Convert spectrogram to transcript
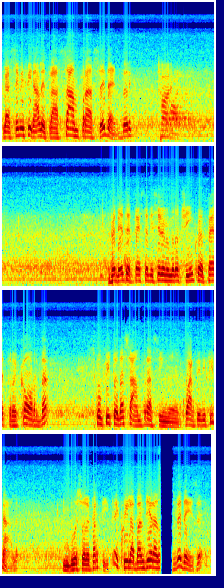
la semifinale tra Sampras ed Edberg. Vedete testa di serie numero 5 Petr Korda, sconfitto da Sampras in quarti di finale, in due sole partite, e qui la bandiera svedese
